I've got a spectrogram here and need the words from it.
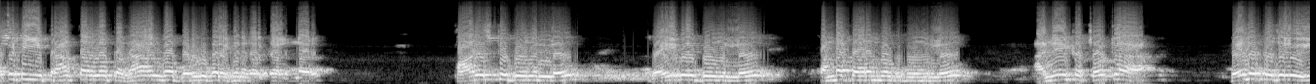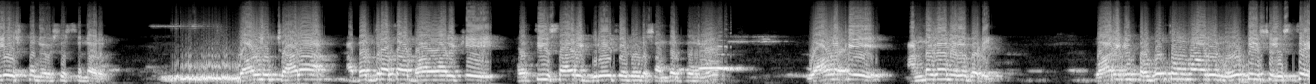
ఒకటి ఈ ప్రాంతంలో ప్రధానంగా బడుగు బలహీన వర్గాలు ఉన్నారు. ఫారెస్ట్ భూముల్లో రైల్వే భూముల్లో కొండ ప్రారంభక భూముల్లో అనేక చోట్ల పేద ప్రజలు ఇల్లు వేసుకొని నివసిస్తున్నారు. వాళ్ళు చాలా అభద్రతా భావానికి ప్రతిసారి గురైపోయేటువంటి సందర్భంలో వాళ్ళకి అండగా నిలబడి వారికి ప్రభుత్వం వారు నోటీసులు ఇస్తే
